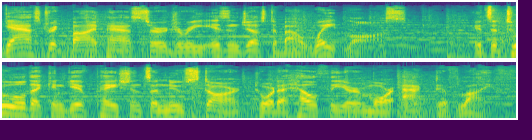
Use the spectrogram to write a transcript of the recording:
Gastric bypass surgery isn't just about weight loss. It's a tool that can give patients a new start toward a healthier, more active life.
